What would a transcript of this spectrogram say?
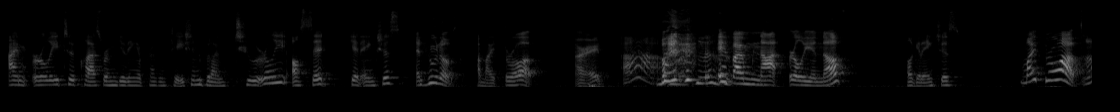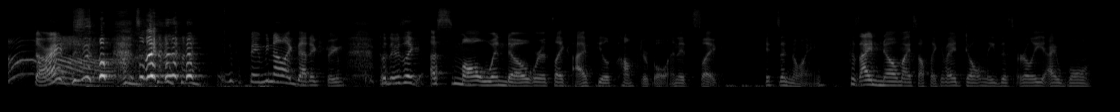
I'm early to a class where I'm giving a presentation, but I'm too early, I'll sit, get anxious, and who knows, I might throw up. All right. Ah. But if I'm not early enough, I'll get anxious, might throw up. All right. Ah. so maybe not like that extreme, but there's like a small window where it's like I feel comfortable, and it's like it's annoying because I know myself. Like if I don't leave this early, I won't.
